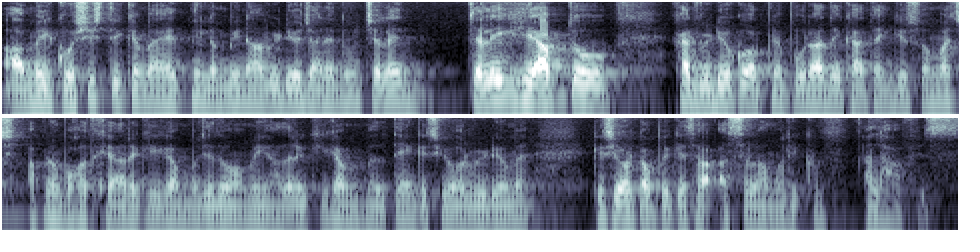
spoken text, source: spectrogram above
میری کوشش تھی کہ میں اتنی لمبی نہ ویڈیو جانے دوں۔ چلیں، چلے گی۔ اب تو خیر ویڈیو کو اپنے پورا دیکھا. تھینک یو سو مچ اپنا بہت خیال رکھیے گا. مجھے دعا میں یاد رکھیے گا. ملتے ہیں کسی اور ویڈیو میں. کسی اور ٹاپک کے ساتھ. السلام علیکم. اللہ حافظ.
